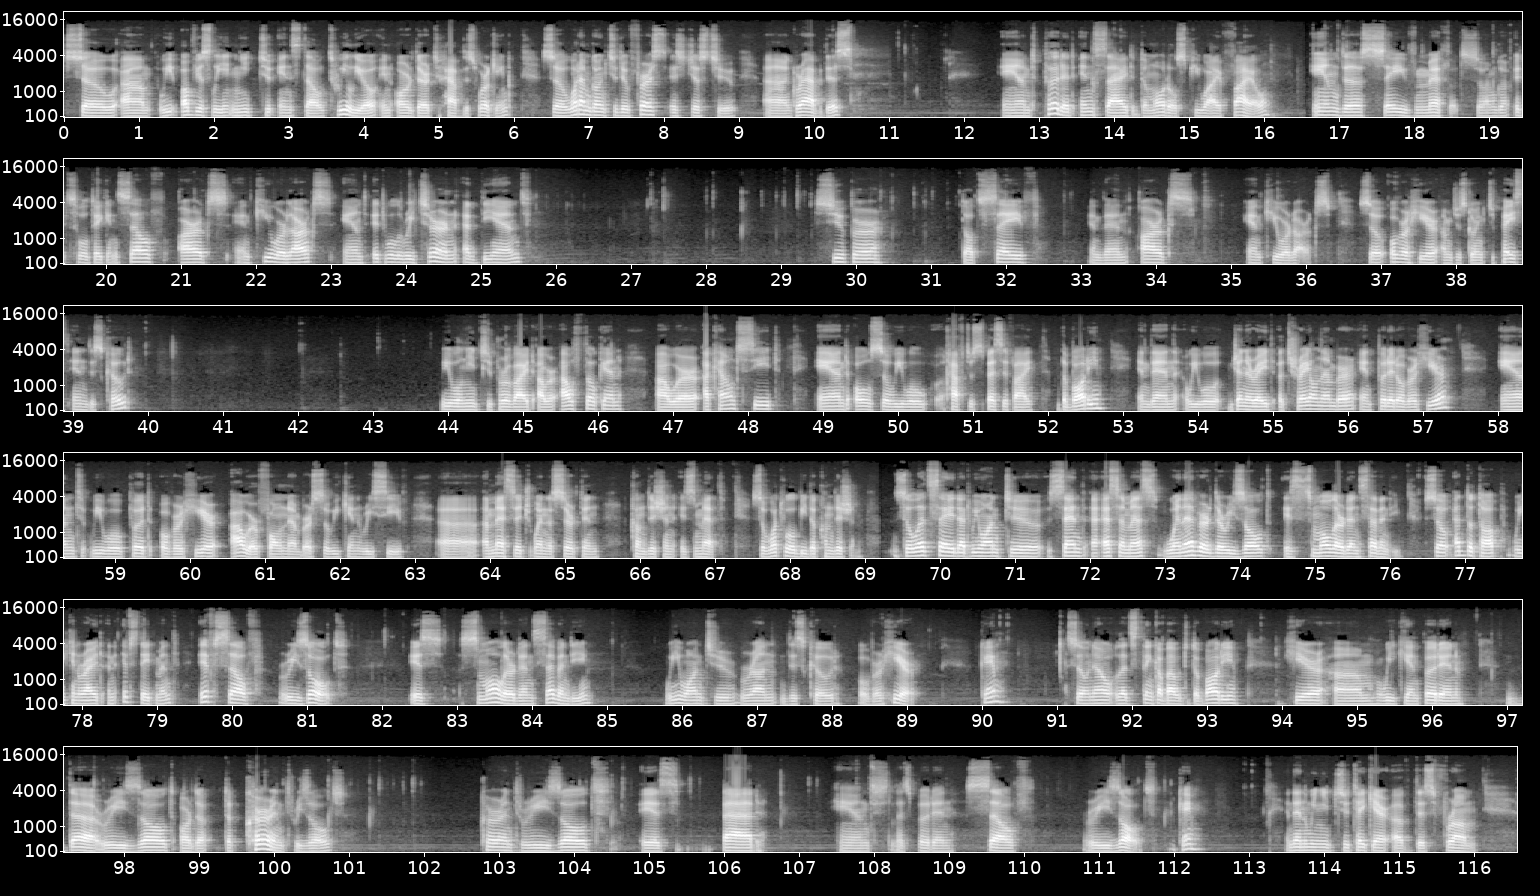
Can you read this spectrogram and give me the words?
So um, we obviously need to install Twilio in order to have this working. So what I'm going to do first is just to uh, grab this and put it inside the models py file in the uh, save method. So I'm going it will take in self args and keyword args and it will return at the end super dot save and then args and keyword args. So over here I'm just going to paste in this code. We will need to provide our auth token our account SID and also we will have to specify the body and then we will generate a trail number and put it over here and we will put over here our phone number so we can receive uh, a message when a certain condition is met. So what will be the condition? So let's say that we want to send a SMS whenever the result is smaller than 70. So at the top we can write an if statement. If self result is smaller than 70 we want to run this code over here. Okay? So now let's think about the body. Here um, we can put in the result or the the current result current result is bad and let's put in self result okay? And then we need to take care of this from.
